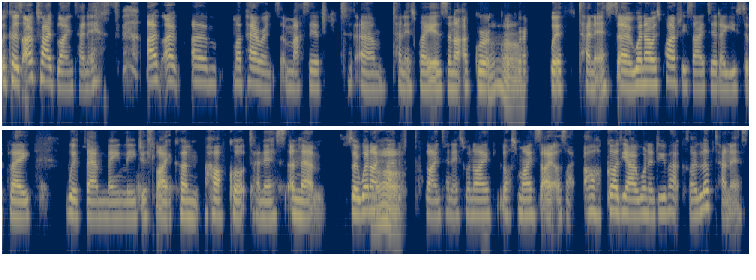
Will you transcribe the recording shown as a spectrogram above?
Because I've tried blind tennis. I've, I've, um, my parents are massive t- um tennis players, and I- I've grew, I've Ah. grown up with tennis. So when I was partially sighted, I used to play with them mainly, just like on half court tennis. And then, so when I heard Ah. of blind tennis, when I lost my sight, I was like, oh god, yeah, I want to do that because I love tennis.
